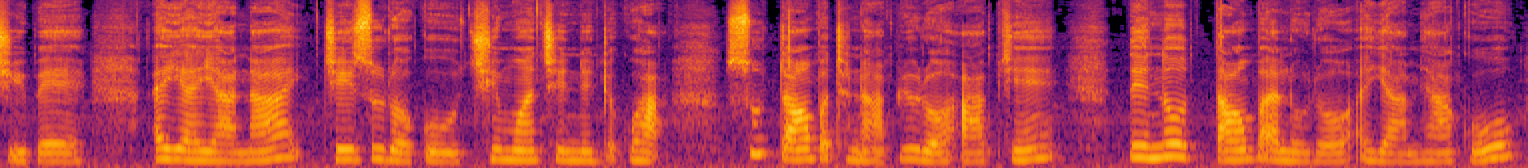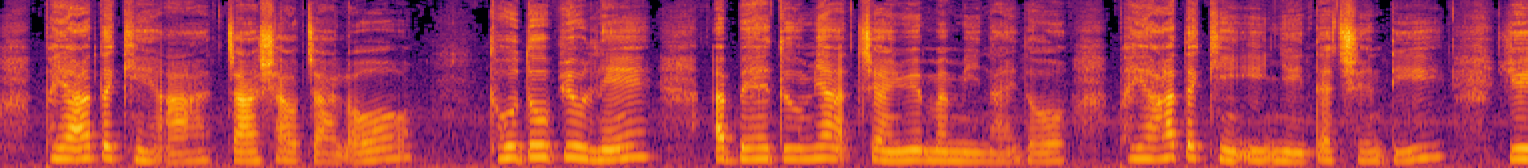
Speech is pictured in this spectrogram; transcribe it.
ရှိဘဲအယယာ၌ဂျေစုတော်ကိုချီးမွမ်းခြင်းနှင့်တကွဆုတောင်းပတနာပြုတော်အားဖြင့်သင်တို့တောင်းပန်လိုသောအရာများကိုဖျားသခင်အားကြားလျှောက်ကြလော့ ထို့သောပြုလင်အဘယ်သူမျှကြံ၍မမိနိုင်သောဖျားသခင်၏ညီသက်ခြင်းသည်ယေ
